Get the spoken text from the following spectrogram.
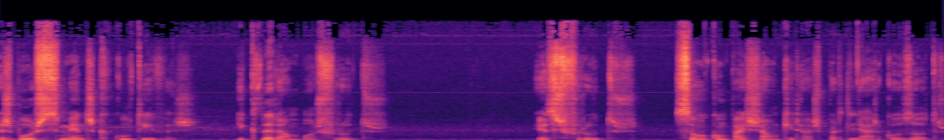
as boas sementes que cultivas e que darão bons frutos. Esses frutos são a compaixão que irás partilhar com os outros.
